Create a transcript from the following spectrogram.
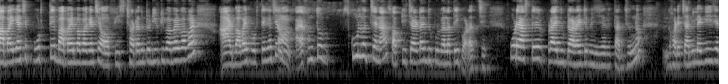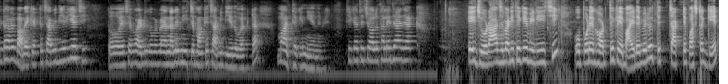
বাবাই গেছে পড়তে, বাবাইয়ের বাবা গেছে অফিস ছটা দুটো ডিউটি বাবাইয়ের বাবার, আর বাবাই পড়তে গেছে। এখন তো স্কুল হচ্ছে না, সব টিচারটাই দুপুরবেলাতেই পড়াচ্ছে। পড়ে আসতে প্রায় দুটো আড়াইটে বেজে যাবে তার জন্য। ঘরে চাবি লাগিয়ে যেতে হবে, বাবাইকে একটা চাবি দিয়ে দিয়েছি। তো এসে ঘরে ঢুকে পড়বে, নাহলে নিচে মাকে চাবি দিয়ে দেবো একটা, মার থেকে নিয়ে নেবে। ঠিক আছে, চলো তাহলে যা যাক। এই যে রাজবাড়ি থেকে বেরিয়েছি ওপরে ঘর থেকে বাইরে বেরোতে চারটে পাঁচটা গেট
